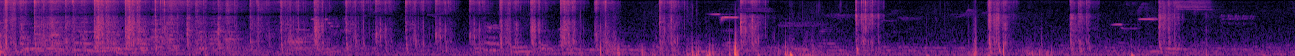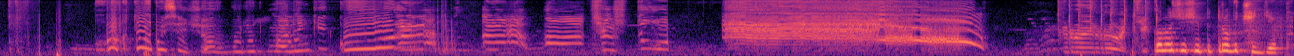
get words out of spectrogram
с ротик. Короче, ще Петрович і дід.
